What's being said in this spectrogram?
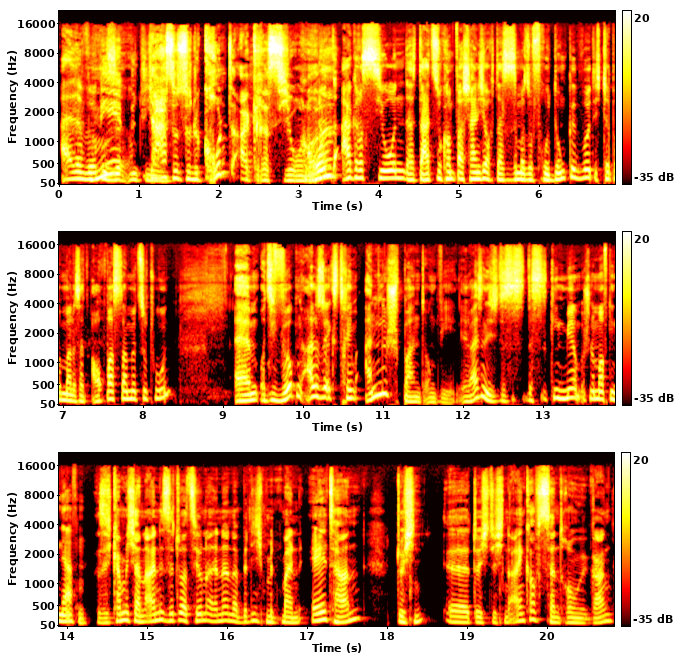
Alle wirken Nee, irgendwie. ja, so, so eine Grundaggression, oder? Grundaggression, das, dazu kommt wahrscheinlich auch, dass es immer so früh dunkel wird. Ich tippe mal, das hat auch was damit zu tun. Ähm, und sie wirken alle so extrem angespannt irgendwie. Ich weiß nicht, das, ist, das ging mir schon immer auf die Nerven. Also ich kann mich an eine Situation erinnern, da bin ich mit meinen Eltern durch, ein- äh, durch, durch ein Einkaufszentrum gegangen.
